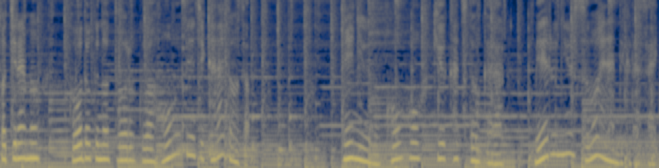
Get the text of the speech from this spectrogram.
こちらも購読の登録はホームページからどうぞ。メニューの広報普及活動からメールニュースを選んでください。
